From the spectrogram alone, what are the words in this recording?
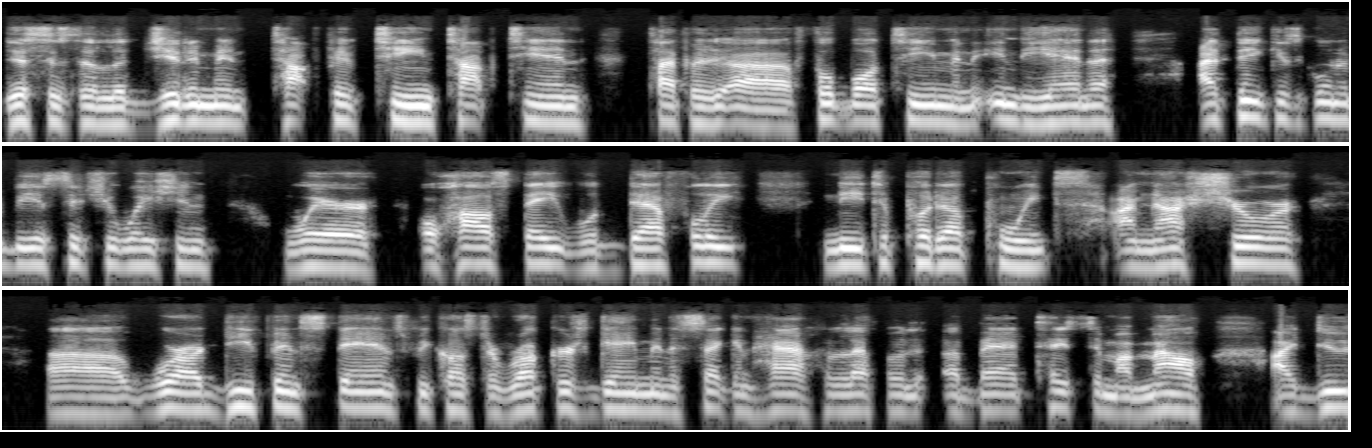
this is a legitimate top 15, top 10 type of uh, football team in Indiana. I think it's going to be a situation where Ohio State will definitely need to put up points. I'm not sure uh, where our defense stands because the Rutgers game in the second half left a, a, bad taste in my mouth. I do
